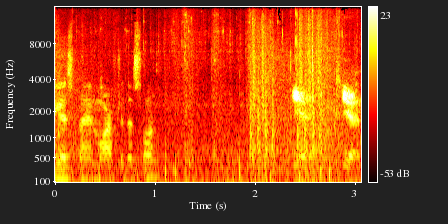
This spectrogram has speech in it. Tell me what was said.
You guys playing more after this one? Yeah, yeah.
